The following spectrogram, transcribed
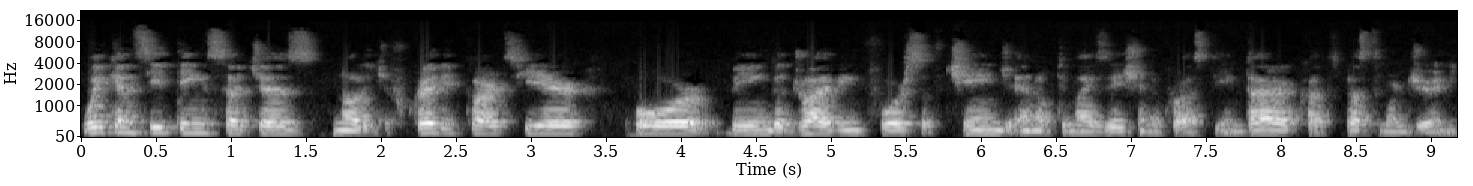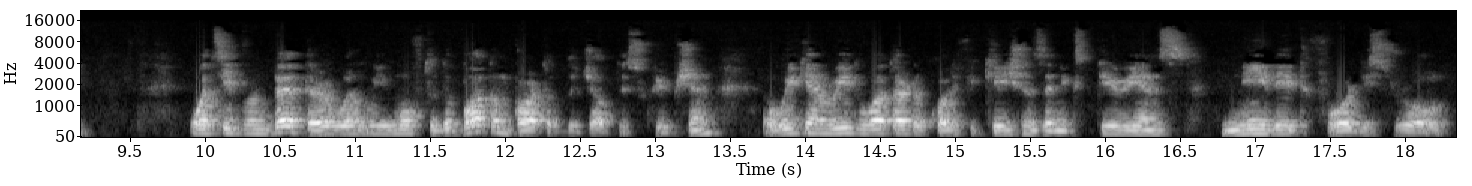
We can see things such as knowledge of credit cards here, or being the driving force of change and optimization across the entire customer journey. What's even better, when we move to the bottom part of the job description, we can read what are the qualifications and experience needed for this role.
